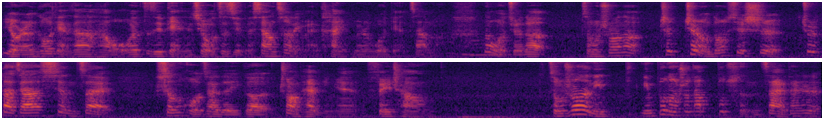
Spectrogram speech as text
有人给我点赞的话，我会自己点进去我自己的相册里面看有没有人给我点赞嘛。那我觉得怎么说呢？这这种东西是就是大家现在生活在的一个状态里面非常怎么说呢？你你不能说它不存在，但是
